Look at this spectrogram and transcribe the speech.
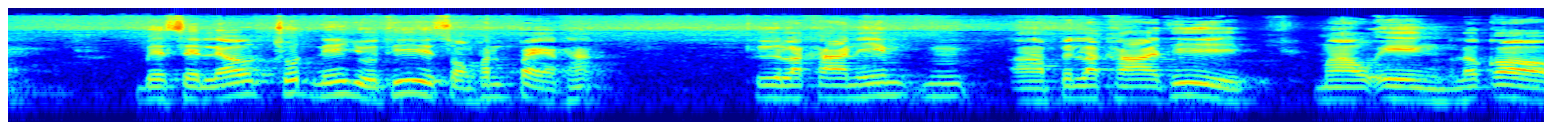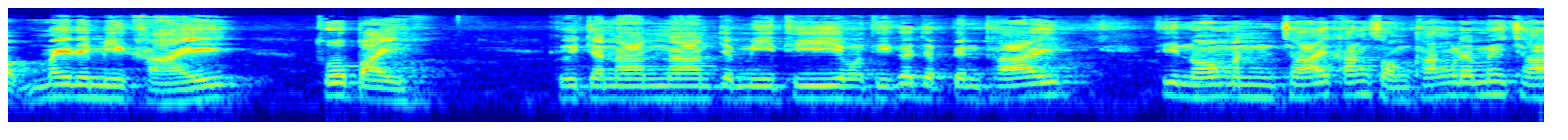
ด เบ็ดเสร็จแล้วชุดนี้อยู่ที่สองพันแปดฮะคือราคานี้อ่าเป็นราคาที่มาเอาเองแล้วก็ไม่ได้มีขายทั่วไป คือจะนานนานๆจะมีทีบางทีก็จะเป็นท้ายที่น้องมันใช้ครั้งสองครั้งแล้วไม่ใช้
